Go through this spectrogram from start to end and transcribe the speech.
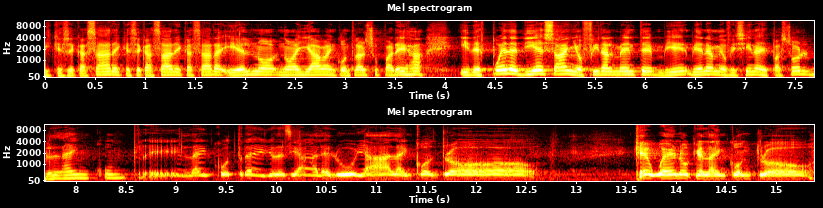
Y que se casara y que se casara y casara y él no, no hallaba encontrar su pareja y después de 10 años finalmente viene, viene, a mi oficina y el pastor, la encontré, la encontré. Yo decía, aleluya, la encontró. Qué bueno que la encontró.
